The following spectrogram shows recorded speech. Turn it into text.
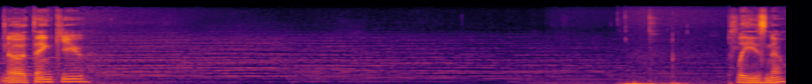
No thank you. Please, no.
